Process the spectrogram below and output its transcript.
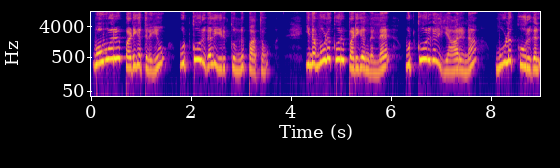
ஒவ்வொரு படிகத்திலையும் உட்கூறுகள் இருக்கும்னு பார்த்தோம். இந்த மூலக்கூறு படிகங்களில் உட்கூறுகள் யாருன்னா மூலக்கூறுகள்.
